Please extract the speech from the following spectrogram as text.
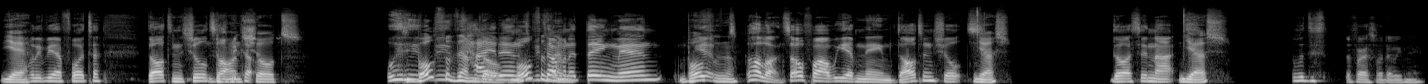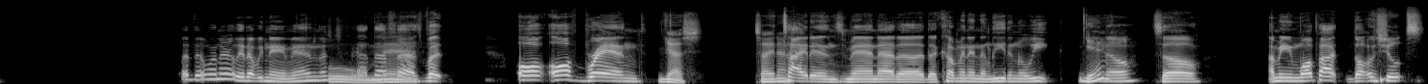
Yeah, I believe he had four touchdowns. Dalton Schultz. Dalton become- Schultz. Both of them, tight though. Both of becoming them. a thing, man. Both Yeah, of them. Hold on. So far, we have named Dalton Schultz, Yes. Dawson Knox. Yes. What was this, the first one that we named? What the one earlier that we named, man? I Ooh, forgot that man. fast. But all off-brand Yes. Tight end. tight ends, man, that uh they're coming in and leading the week. yeah. You know, so I mean, more pot Dalton Schultz.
